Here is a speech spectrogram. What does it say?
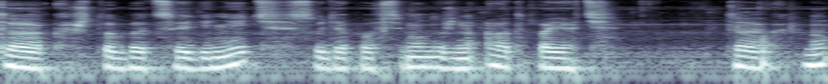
Так, чтобы отсоединить, судя по всему, нужно отпаять. Так, ну,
